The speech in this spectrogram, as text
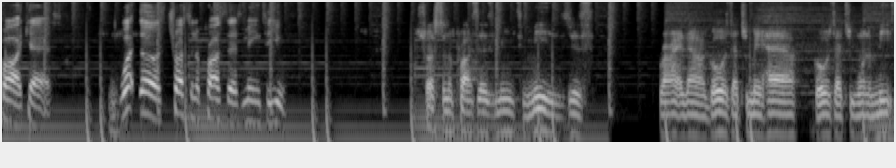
Podcast. What does trust in the process mean to you? Trust in the process mean to me is just writing down goals that you may have, goals that you want to meet,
